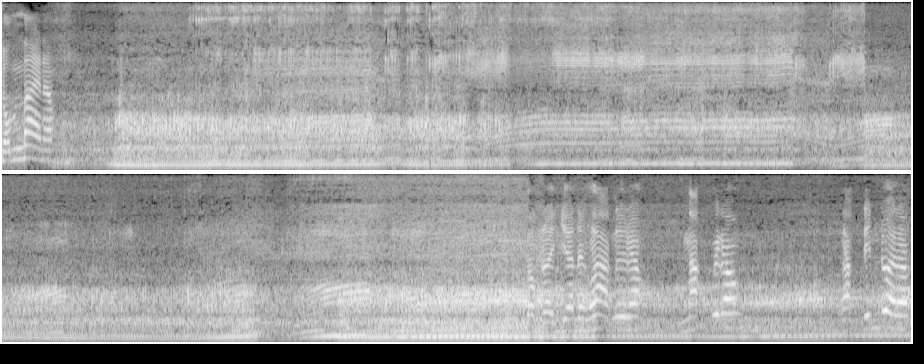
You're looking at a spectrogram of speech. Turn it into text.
จมได้นะครับต้องใส่เกียร์หนึ่งลากเลยนะหนักพี่น้อง หนักดินด้วยนะครับ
